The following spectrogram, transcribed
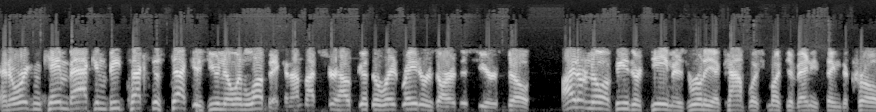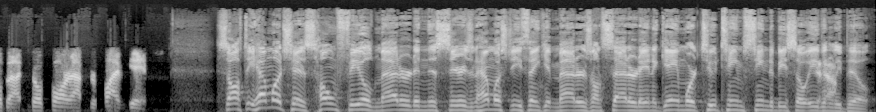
And Oregon came back and beat Texas Tech, as you know, in Lubbock. And I'm not sure how good the Red Raiders are this year. So I don't know if either team has really accomplished much of anything to crow about so far after five games. Softy, how much has home field mattered in this series, and how much do you think it matters on Saturday in a game where two teams seem to be so evenly yeah. built?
